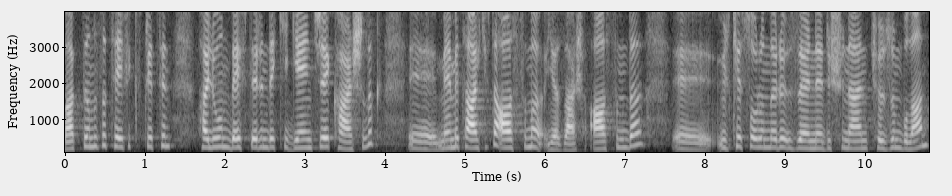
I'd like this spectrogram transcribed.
Baktığımızda Tevfik Fikret'in Haluk'un defterindeki gence karşılık e, Mehmet Akif de Asım'ı yazar. Asım'da e, ülke sorunları üzerine düşünen, çözüm bulan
